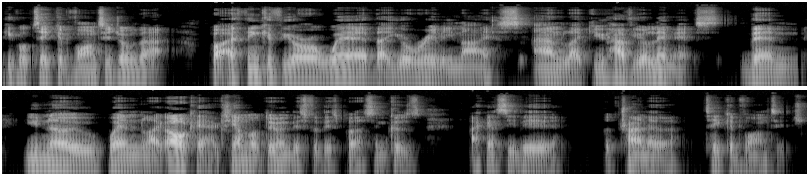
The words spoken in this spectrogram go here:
people take advantage of that. But I think if you're aware that you're really nice and like you have your limits, then you know when like, oh, okay, actually I'm not doing this for this person because I can see they're they're trying to take advantage.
